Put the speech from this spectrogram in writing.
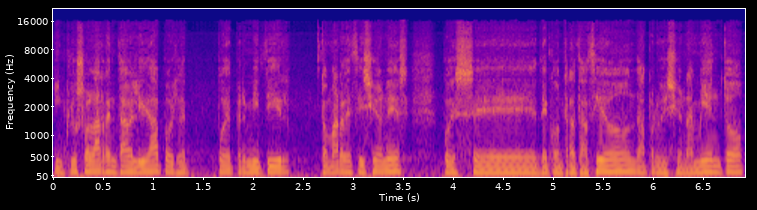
incluso la rentabilidad, pues le puede permitir tomar decisiones pues, de contratación, de aprovisionamiento,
